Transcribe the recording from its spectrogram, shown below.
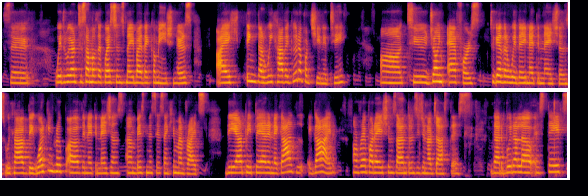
So with regard to some of the questions made by the commissioners, I think that we have a good opportunity uh, to join efforts together with the United Nations. We have the working group of the United Nations on businesses and human rights. They are preparing a guide, a guide on reparations and transitional justice that would allow states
